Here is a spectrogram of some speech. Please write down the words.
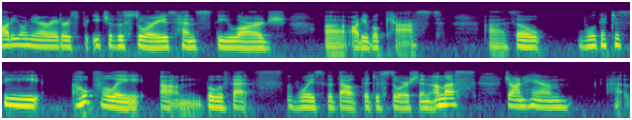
audio narrators for each of the stories, hence the large uh, audiobook cast. Uh, so we'll get to see, hopefully, um, Boba Fett's voice without the distortion, unless Jon Hamm ha-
